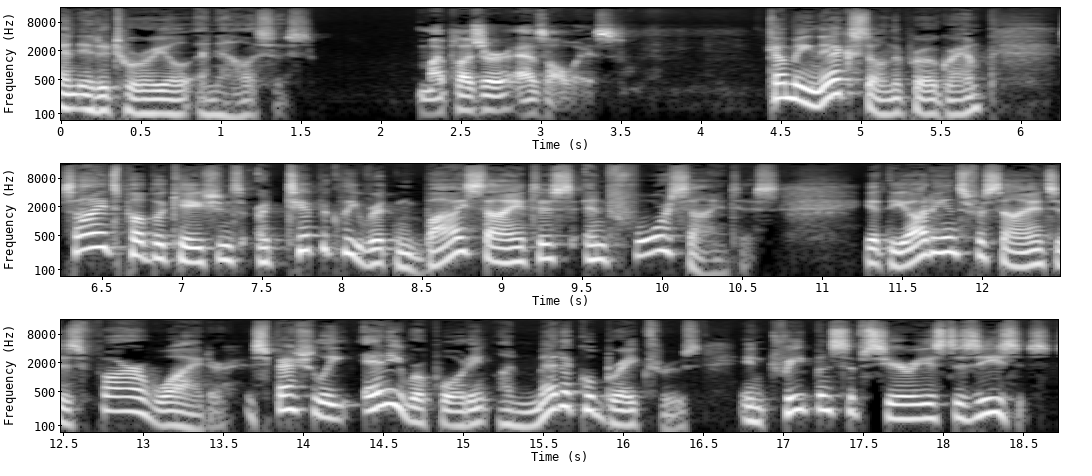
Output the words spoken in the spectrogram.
and editorial analysis. My pleasure, as always. Coming next on the program, science publications are typically written by scientists and for scientists. Yet the audience for science is far wider, especially any reporting on medical breakthroughs in treatments of serious diseases.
